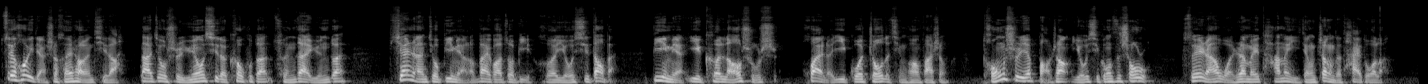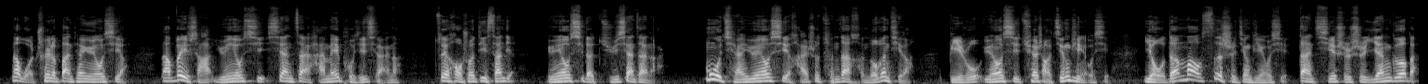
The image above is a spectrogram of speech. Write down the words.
最后一点是很少人提的，那就是云游戏的客户端存在云端，天然就避免了外挂作弊和游戏盗版，避免一颗老鼠屎坏了一锅粥的情况发生。同时，也保障游戏公司收入。虽然我认为他们已经挣得太多了，那我吹了半天云游戏啊，那为啥云游戏现在还没普及起来呢？最后说第三点，云游戏的局限在哪儿？目前云游戏还是存在很多问题的，比如云游戏缺少精品游戏，有的貌似是精品游戏，但其实是阉割版，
